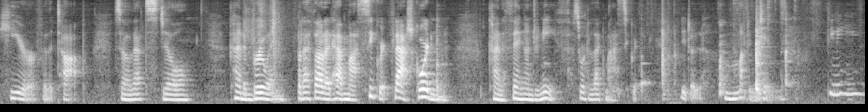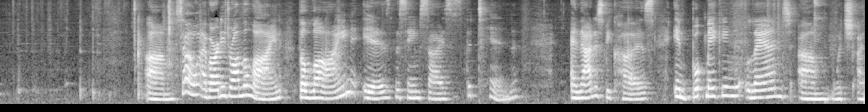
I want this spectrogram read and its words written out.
here for the top. So that's still kind of brewing. But I thought I'd have my secret Flash Gordon kind of thing underneath, sort of like my secret little muffin tin. Um, so I've already drawn the line. The line is the same size as the tin. And that is because in bookmaking land, um, which I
